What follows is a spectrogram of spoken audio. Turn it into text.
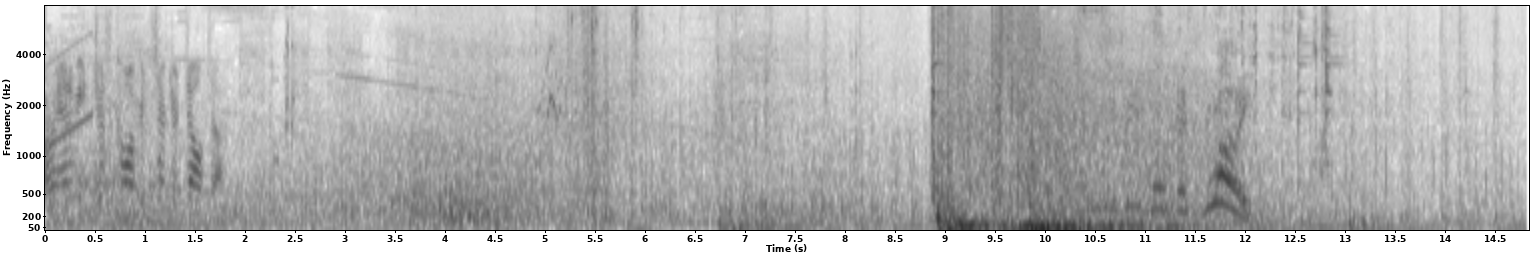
Our Enemy just conquered Sector Delta. Enemy vehicle destroyed!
